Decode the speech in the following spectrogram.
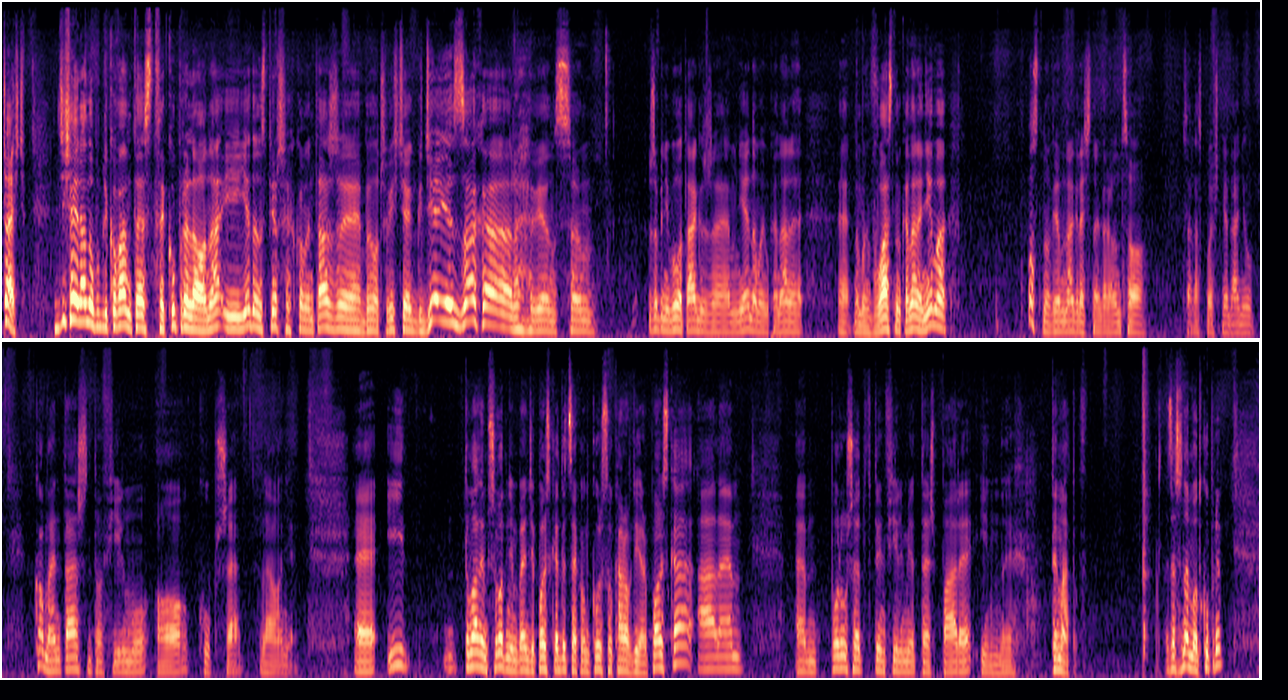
Cześć! Dzisiaj rano publikowałem test Cupry Leona i jeden z pierwszych komentarzy był oczywiście gdzie jest Zachar? Więc żeby nie było tak, że mnie na moim kanale, e, na moim własnym kanale nie ma, postanowiłem nagrać na gorąco zaraz po śniadaniu komentarz do filmu o Cuprze Leonie. E, I tematem przewodnim będzie polska edycja konkursu Car of the Year Polska, ale poruszę w tym filmie też parę innych tematów. Zaczynamy od Kupry.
